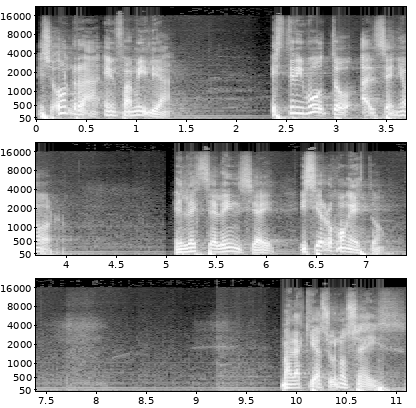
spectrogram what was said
Es honra en familia. Es tributo al Señor. Es la excelencia. Y cierro con esto. Malaquías 1.6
